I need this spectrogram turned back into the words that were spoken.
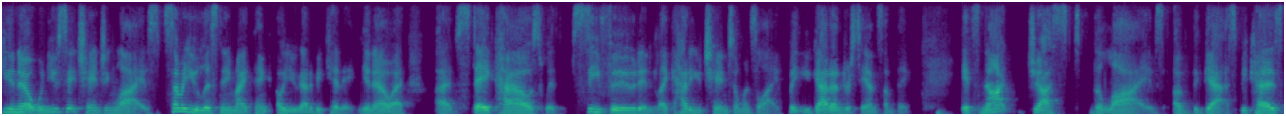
you know, when you say changing lives, some of you listening might think, oh, you got to be kidding, you know, a, a steakhouse with seafood and like, how do you change someone's life? But you got to understand something. It's not just the lives of the guests, because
